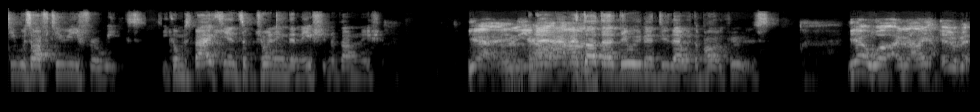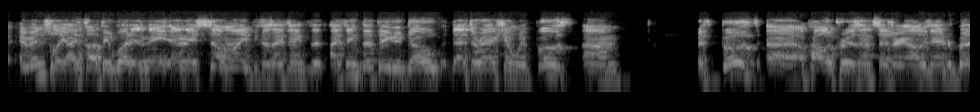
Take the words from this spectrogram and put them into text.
He was off TV for weeks. He comes back. He ends up joining the Nation of Domination. Yeah, and you And know, I, I, um, thought that they were going to do that with Apollo Crews. Yeah, well, and I ev- eventually I thought they would, and they and they still might because I think that I think that they could go that direction with both um, with both uh, Apollo Crews and Cedric Alexander, but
